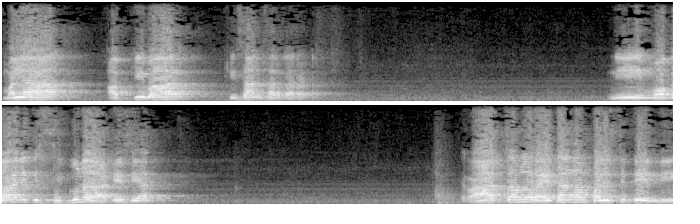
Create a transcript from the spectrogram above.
మళ్ళా అబ్కి బార్ కిసాన్ సర్కార్ అట నీ మొగానికి సిగ్గున్నదా కేసీఆర్? రాష్ట్రంలో రైతాంగం పరిస్థితి ఏంది?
